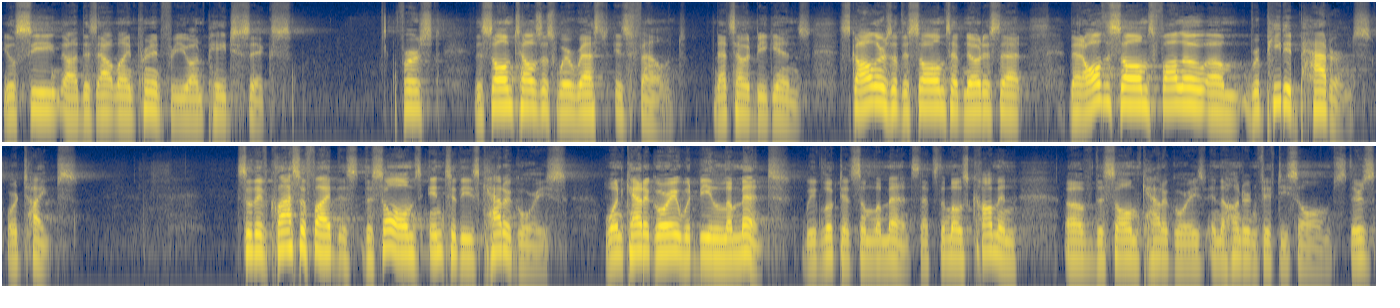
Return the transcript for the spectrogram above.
you'll see uh, this outline printed for you on page 6. First, the psalm tells us where rest is found. That's how it begins. Scholars of the Psalms have noticed that, that all the Psalms follow um, repeated patterns or types. So they've classified this, the Psalms into these categories. One category would be lament. We've looked at some laments. That's the most common of the psalm categories in the 150 psalms. There's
